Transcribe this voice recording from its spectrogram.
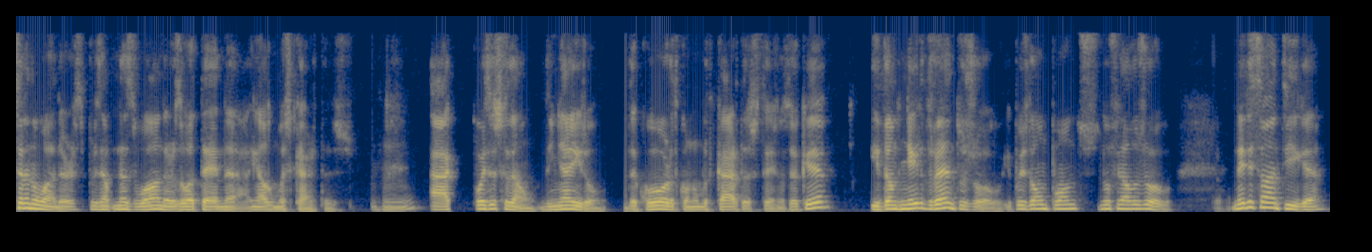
Seven Wonders, por exemplo, nas Wonders ou até na- em algumas cartas, Uhum. há coisas que dão dinheiro de acordo com o número de cartas que tens, não sei o quê, e dão dinheiro durante o jogo, e depois dão pontos no final do jogo. Na edição antiga,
